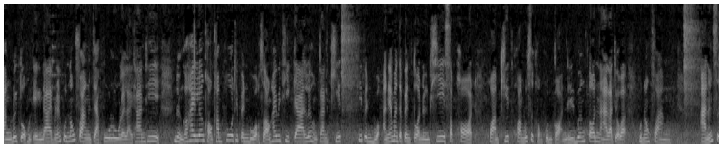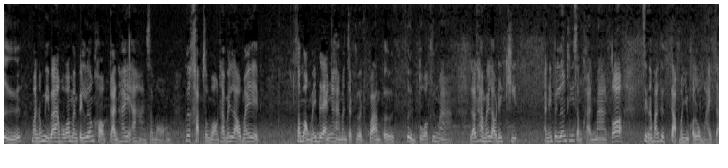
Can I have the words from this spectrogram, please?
ลังด้วยตัวคุณเองได้ เพราะฉะนั้นคุณต้องฟังจากกูรูหลาย ๆ ท่านที่หนึ่งก็ให้เรื่องของคำพูดที่เป็นบวกสองให้วิธีการเรื่องของการคิดที่เป็นบวก อันนี้มันจะเป็นตัวหนึ่งที่ซัพพอร์ตความคิดความรู้สึกของคุณก่อนในเบื้องต้นนะแล้วจะบอกว่าคุณต้องฟังอ่านหนังสือมันต้องมีบ้าง เพราะว่ามันเป็นเรื่องของการให้อาหารสมอง เพื่อขับสมองทำให้เราไม่ สมองไม่แบงค์อะค่ะมันจะเกิดความเออตื่นตัวขึ้นมา แล้วทำให้เราได้คิด อันนี้เป็นเรื่องที่สำคัญมาก ก็สิ่งสำคัญคือกลับมาอยู่กับลมหายใจ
